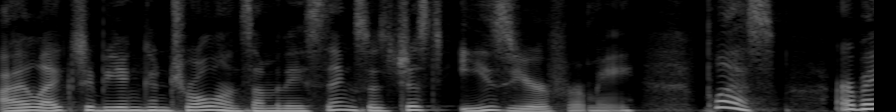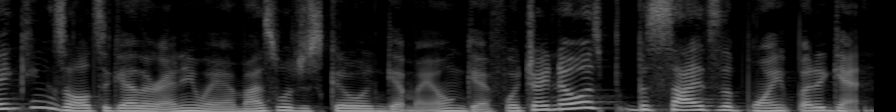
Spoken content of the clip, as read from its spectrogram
I like to be in control on some of these things. So it's just easier for me. Plus, our banking's all together anyway. I might as well just go and get my own gift, which I know is besides the point. But again,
